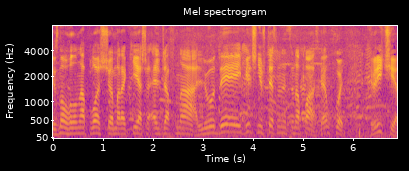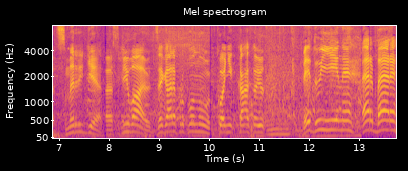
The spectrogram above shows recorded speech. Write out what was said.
І знову головна площа Маракеша, Ель-Джафна. Людей більш ніж тиснениці на Пасху. Я вам хоч кричать, смердять, е, співають, дзигари пропонують, коні какають. Бедуїни, бербери,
